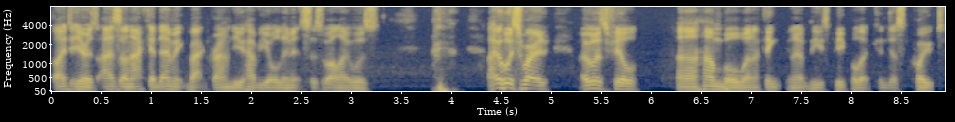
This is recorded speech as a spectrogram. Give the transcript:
glad to hear as, as an academic background, you have your limits as well. I was, I always worry, I always feel uh, humble when I think you know these people that can just quote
